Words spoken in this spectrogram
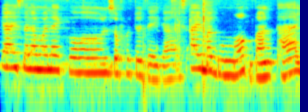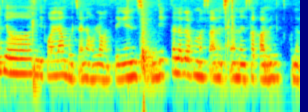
Guys, Assalamualaikum! So for today guys, ay magmumukbang tayo. Hindi ko alam kung saan ako lang tingin. So hindi talaga ako masana-sana sa comment ko na.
